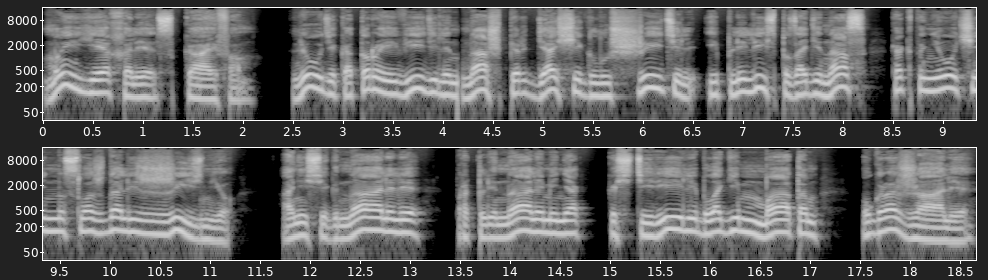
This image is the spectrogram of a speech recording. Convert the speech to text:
Мы ехали с кайфом. Люди, которые видели наш пердящий глушитель и плелись позади нас, как-то не очень наслаждались жизнью. Они сигналили, проклинали меня, костерили благим матом, угрожали.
